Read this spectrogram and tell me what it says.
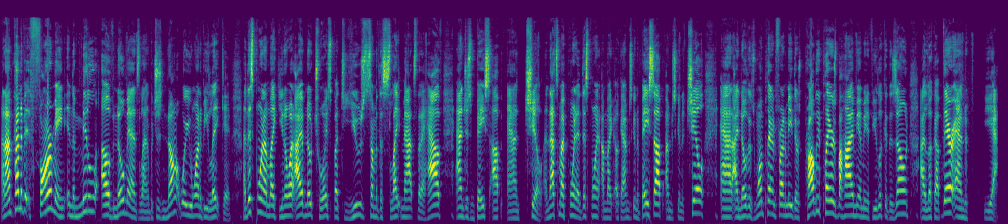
and I'm kind of farming in the middle of no man's land, which is not where you want to be late game. At this point, I'm like, you know what? I have no choice but to use some of the slight mats that I have and just base up and chill. And that's my point at this point. I'm like, okay, I'm just going to base up. I'm just going to chill. And I know there's one player in front of me. There's probably players behind me. I mean, if you look at the zone, I look up there and yeah,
